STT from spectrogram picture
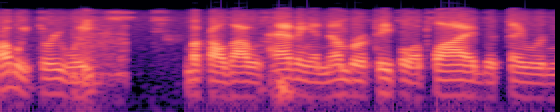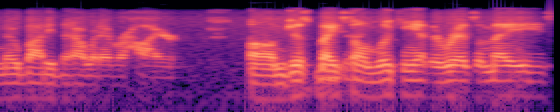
probably three weeks because I was having a number of people apply, but they were nobody that I would ever hire. Um, just based on looking at their resumes,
